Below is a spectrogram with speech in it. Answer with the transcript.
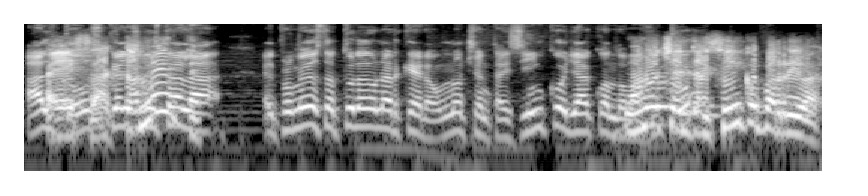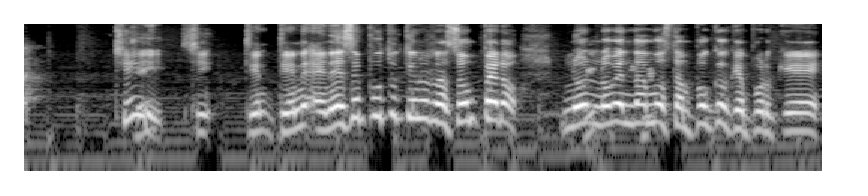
altos. ¿Qué les gusta la, el promedio de estatura de un arquero, un 85 ya cuando... Un 85 para arriba. Sí, sí, tiene, en ese punto tienes razón, pero no, no vendamos tampoco que porque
